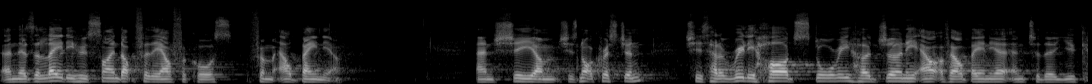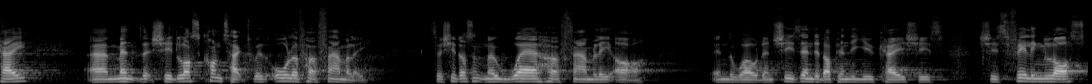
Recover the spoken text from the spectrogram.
And there's a lady who signed up for the Alpha course from Albania. And she, um, she's not a Christian. She's had a really hard story. Her journey out of Albania and to the UK uh, meant that she'd lost contact with all of her family. So she doesn't know where her family are in the world. And she's ended up in the UK. She's, she's feeling lost.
